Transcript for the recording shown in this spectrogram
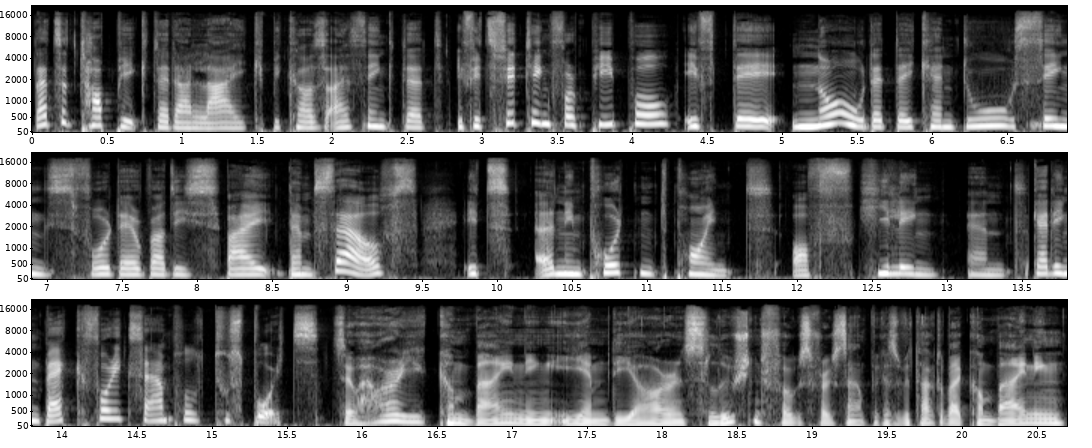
that's a topic that I like because I think that if it's fitting for people, if they know that they can do things for their bodies by themselves, it's an important point of healing and getting back, for example, to sports. So, how are you combining EMDR and solution focus, for example? Because we talked about combining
